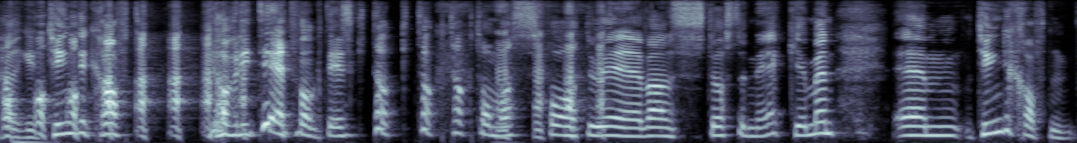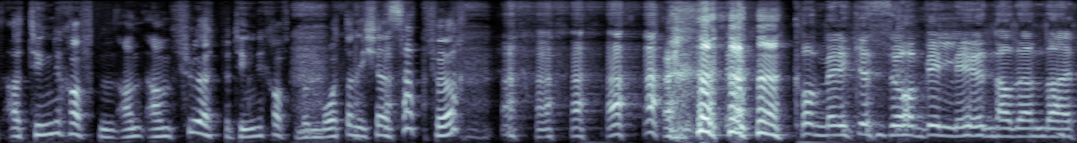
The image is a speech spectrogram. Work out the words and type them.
Herregud, tyngdekraft! Graviditet, faktisk! Takk, takk, takk, Thomas, for at du er verdens største nek. Men um, tyngdekraften at tyngdekraften, han, han fløt på tyngdekraften på en måte han ikke hadde sett før. Kommer ikke så billig unna den der,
